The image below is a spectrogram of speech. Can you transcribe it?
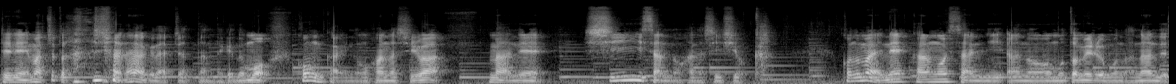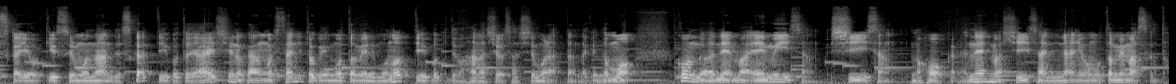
でね、まあちょっと話は長くなっちゃったんだけども、今回のお話は、まあね、CE さんのお話にしようか。この前ね、看護師さんに、あの、求めるものは何ですか、要求するものは何ですかっていうことで、ICU の看護師さんに特に求めるものっていうことでお話をさせてもらったんだけども、今度はね、まあ、ME さん、C さんの方からね、まあ、C さんに何を求めますかと。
